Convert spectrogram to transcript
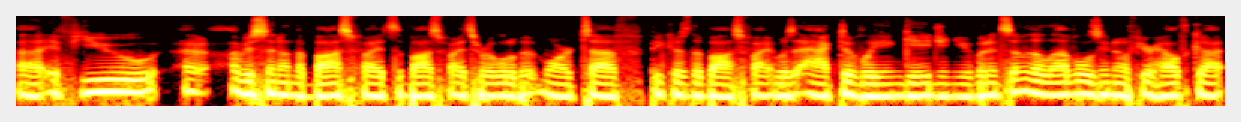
Uh, if you uh, obviously not the boss fights, the boss fights were a little bit more tough because the boss fight was actively engaging you. But in some of the levels, you know, if your health got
